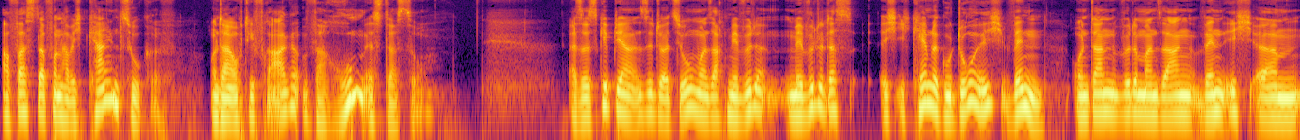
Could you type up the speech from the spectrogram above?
auf was davon habe ich keinen Zugriff. Und dann auch die Frage, warum ist das so? Also es gibt ja Situationen, wo man sagt, mir würde, mir würde das, ich, ich käme da gut durch, wenn. Und dann würde man sagen, wenn ich, ähm,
